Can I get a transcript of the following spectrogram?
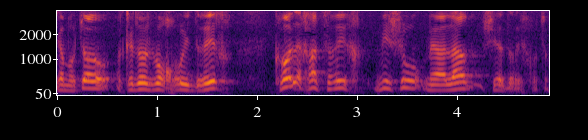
גם אותו הקדוש ברוך הוא הדריך, כל אחד צריך מישהו מעליו שידריך אותו.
